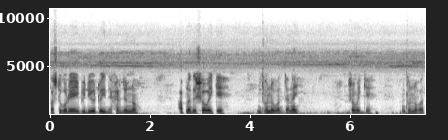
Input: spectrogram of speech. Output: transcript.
কষ্ট করে এই ভিডিওটি দেখার জন্য আপনাদের সবাইকে ধন্যবাদ জানাই। সবাইকে ধন্যবাদ।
